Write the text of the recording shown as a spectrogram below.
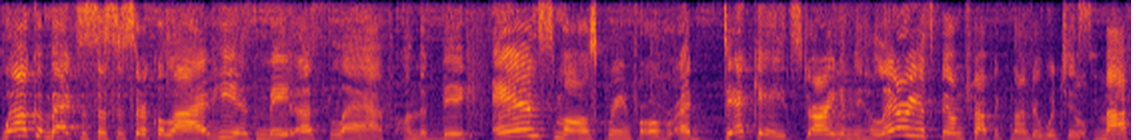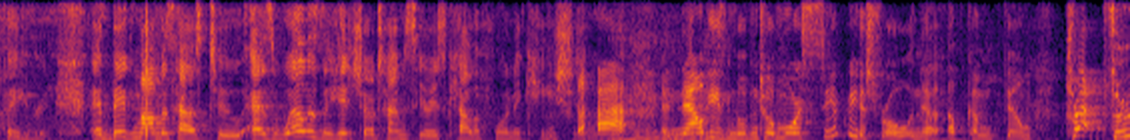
Welcome back to Sister Circle Live. He has made us laugh on the big and small screen for over a decade, starring in the hilarious film Tropic Thunder, which is so my favorite, and Big Momma's House 2, as well as the hit Showtime series Californication. and now he's moving to a more serious role in the upcoming film Trap City.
